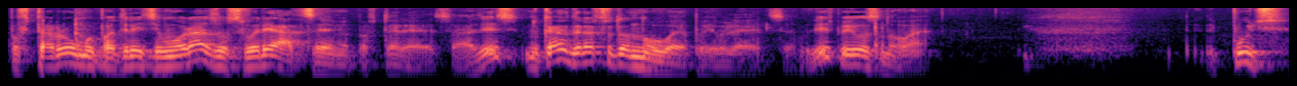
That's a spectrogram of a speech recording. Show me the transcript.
по второму, по третьему разу с вариациями повторяются. А здесь ну, каждый раз что-то новое появляется. Здесь появилось новое. Путь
